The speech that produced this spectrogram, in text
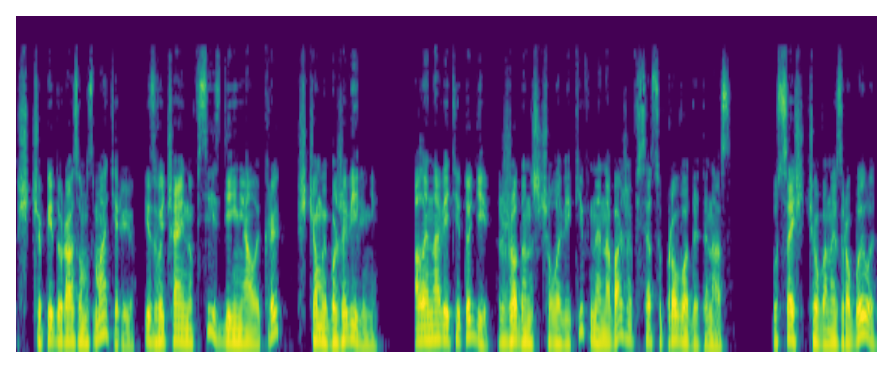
що піду разом з матір'ю, і, звичайно, всі здійняли крик, що ми божевільні. Але навіть і тоді жоден з чоловіків не наважився супроводити нас. Усе, що вони зробили,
